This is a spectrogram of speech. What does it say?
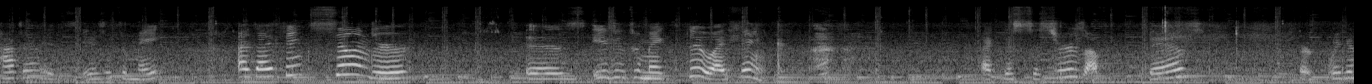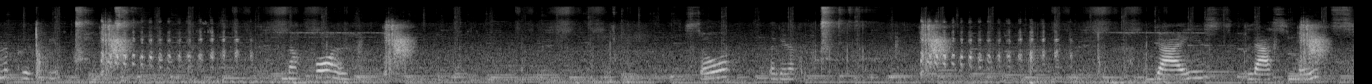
pattern is easy to make. And I think cylinder is easy to make too I think. Like the scissors of this we're gonna put it the fall. So, lagyan natin. Guys, classmates,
